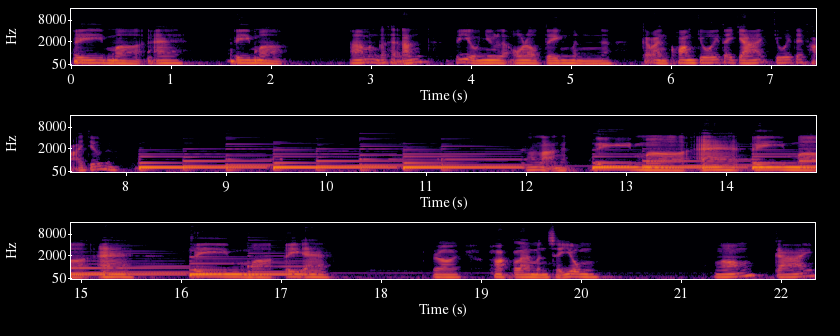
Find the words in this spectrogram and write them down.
I M A I M đó mình có thể đánh. Ví dụ như là ô đầu tiên mình các bạn khoan chú ý tay trái chú ý tay phải trước nó lại nè. I M A I M A I M I A. Rồi hoặc là mình sẽ dùng ngón cái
